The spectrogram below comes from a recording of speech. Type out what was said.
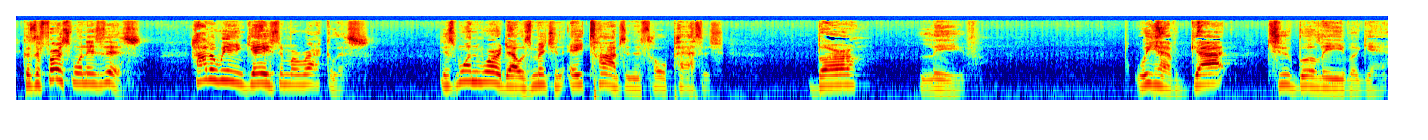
Because the first one is this How do we engage the miraculous? There's one word that was mentioned eight times in this whole passage believe. We have got to believe again.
